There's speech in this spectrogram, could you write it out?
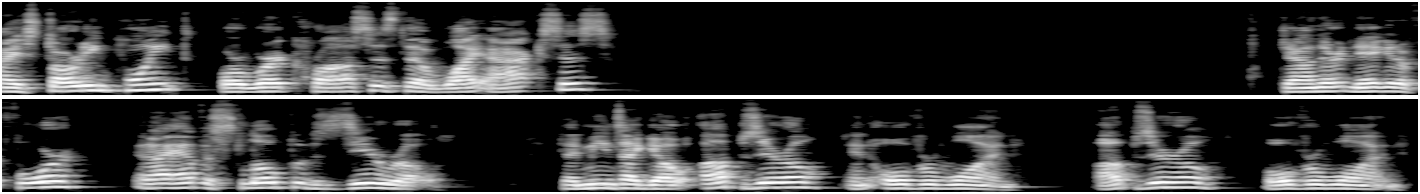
My starting point, or where it crosses the y-axis, down there at negative 4, and I have a slope of 0. That means I go up 0 and over 1. Up 0, over 1.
